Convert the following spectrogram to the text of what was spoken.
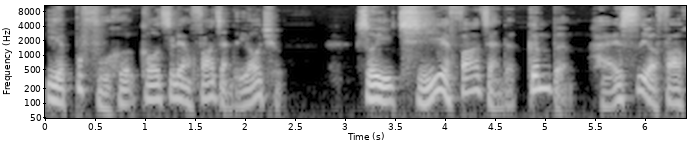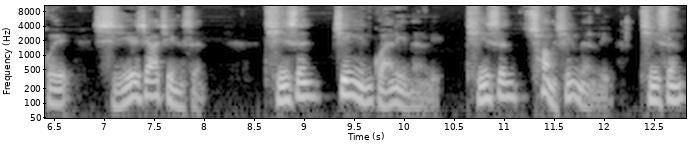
也不符合高质量发展的要求。所以，企业发展的根本还是要发挥企业家精神，提升经营管理能力，提升创新能力，提升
